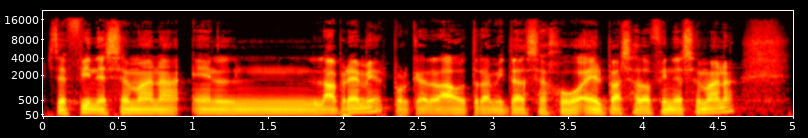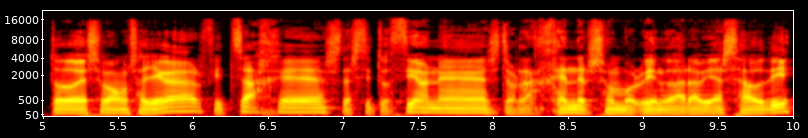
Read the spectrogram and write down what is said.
este fin de semana en la Premier, porque la otra mitad se jugó el pasado fin de semana. Todo eso vamos a llegar, fichajes, destituciones, Jordan Henderson volviendo de Arabia Saudí.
